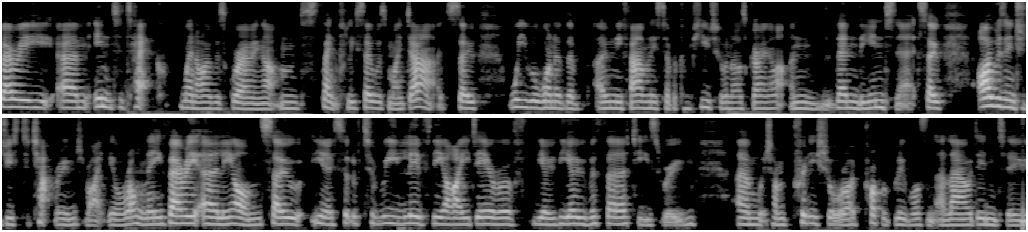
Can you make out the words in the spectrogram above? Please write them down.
very um, into tech when I was growing up, and thankfully, so was my dad. So we were one of the only families to have a computer when I was growing up, and then the internet. So I was introduced to chat rooms, rightly or wrongly, very early on. So you know, sort of to relive the idea of you know the over thirties room um, which I'm pretty sure I probably wasn't allowed into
